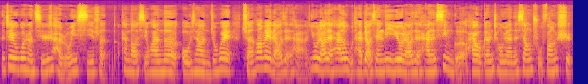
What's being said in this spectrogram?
那这个过程其实是很容易吸粉的。看到喜欢的偶像，你就会全方位了解他，又了解他的舞台表现力，又了解他的性格，还有跟成员的相处方式。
